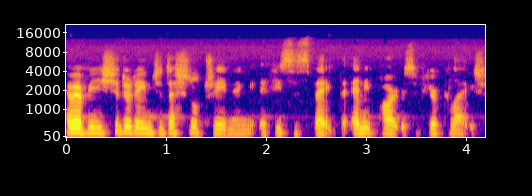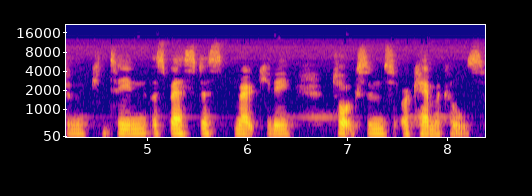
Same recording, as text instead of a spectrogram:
However, you should arrange additional training if you suspect that any parts of your collection contain asbestos, mercury, toxins, or chemicals.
